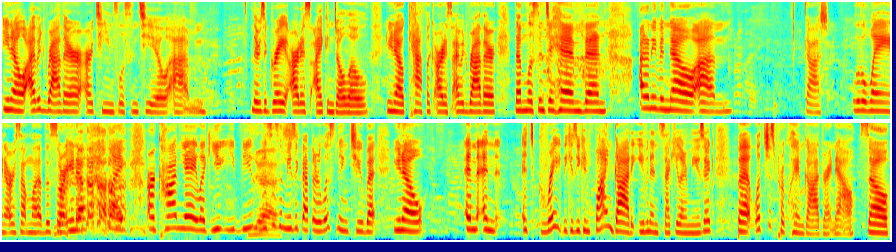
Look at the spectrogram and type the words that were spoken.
you know, I would rather our teens listen to. There's a great artist, Ike Ndolo, you know, Catholic artist. I would rather them listen to him than, I don't even know, um, gosh, Lil Wayne or something of the sort, you know, like, or Kanye. Like, you, you, you this is the music that they're listening to, but, you know, and, and, it's great because you can find God even in secular music, but let's just proclaim God right now. So,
